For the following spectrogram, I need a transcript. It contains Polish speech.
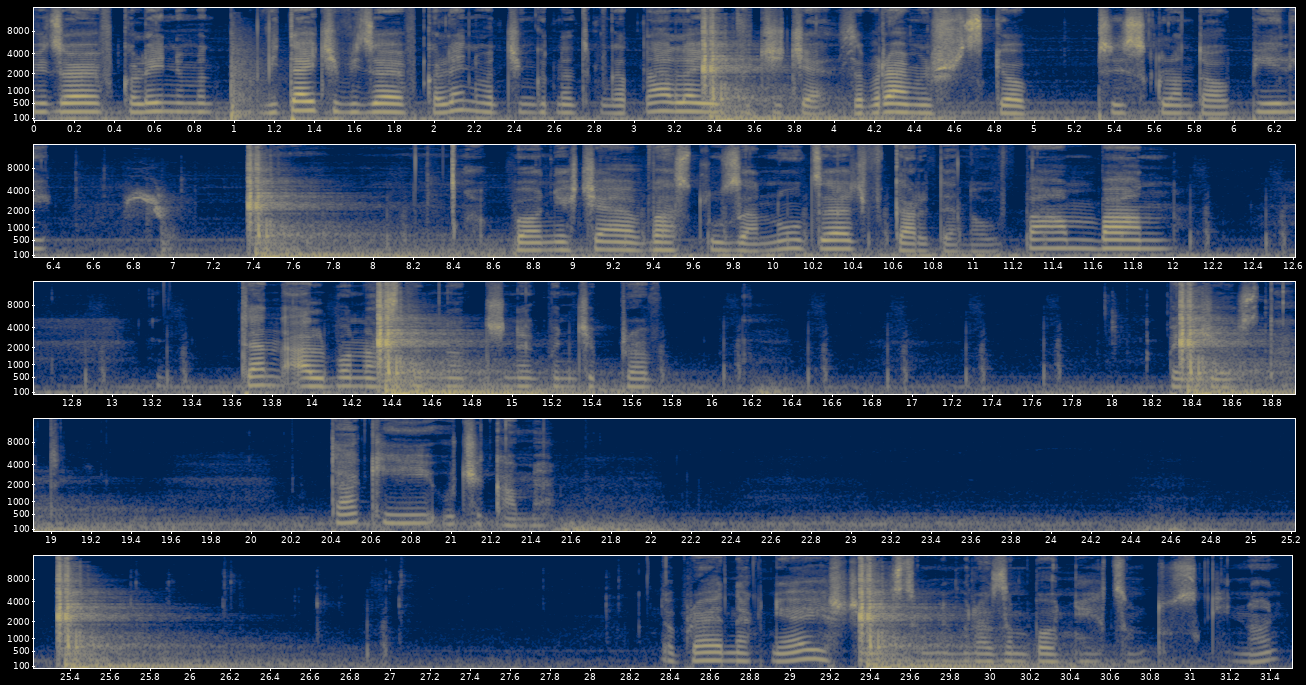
Widzowie w kolejnym, witajcie widzowie w kolejnym odcinku na tym kanale. Jak widzicie, zabrałem już wszystkiego psy z opili. Bo nie chciałem was tu zanudzać w Garden of Bamban. Ten albo następny odcinek będzie pra... Będzie ostatni. Tak i uciekamy. Dobra, jednak nie. Jeszcze następnym razem, bo nie chcą tu skinąć.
